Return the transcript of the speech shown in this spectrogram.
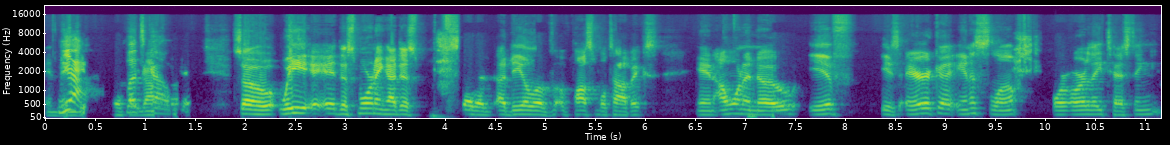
And Yeah, let's go. So we eh, this morning I just said a, a deal of, of possible topics, and I want to know if is Erica in a slump or are they testing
